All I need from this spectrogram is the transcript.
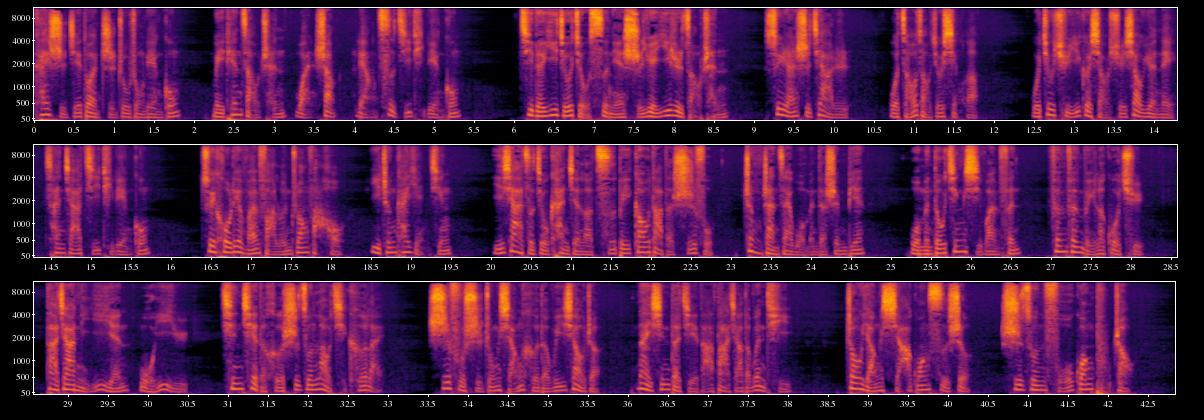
开始阶段只注重练功，每天早晨、晚上两次集体练功。记得一九九四年十月一日早晨，虽然是假日，我早早就醒了，我就去一个小学校院内参加集体练功。最后练完法轮桩法后，一睁开眼睛。一下子就看见了慈悲高大的师傅，正站在我们的身边，我们都惊喜万分，纷纷围了过去。大家你一言我一语，亲切地和师尊唠起嗑来。师傅始终祥和地微笑着，耐心地解答大家的问题。朝阳霞光四射，师尊佛光普照，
